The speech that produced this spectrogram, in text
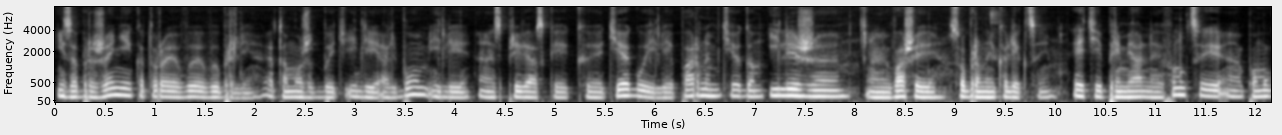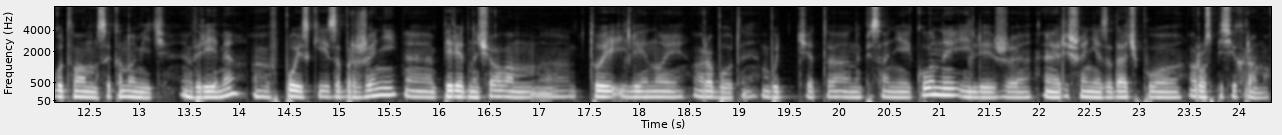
изображений, которые вы выбрали. Это может быть или альбом, или с привязкой к тегу, или парным тегам, или же вашей собранной коллекции. Эти премиальные функции э, помогут вам сэкономить время э, в поиске изображений э, перед началом той или иной работы, будь это написание иконы или же решение задач по росписи храмов.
